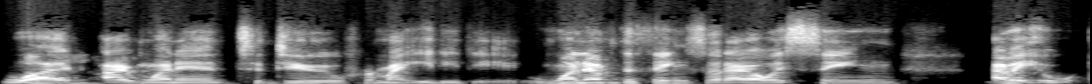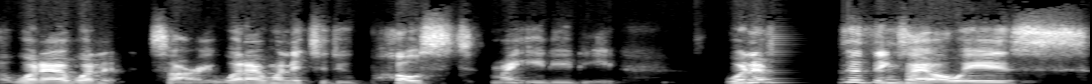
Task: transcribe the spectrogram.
what okay. I wanted to do for my EDD. One of the things that I always sing, I mean, what I wanted, sorry, what I wanted to do post my EDD. One of the things I always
